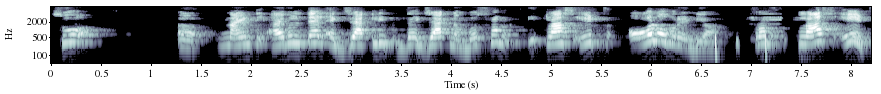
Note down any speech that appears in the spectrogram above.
so uh, 90, I will tell exactly the exact numbers from class 8 all over India. From class 8,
